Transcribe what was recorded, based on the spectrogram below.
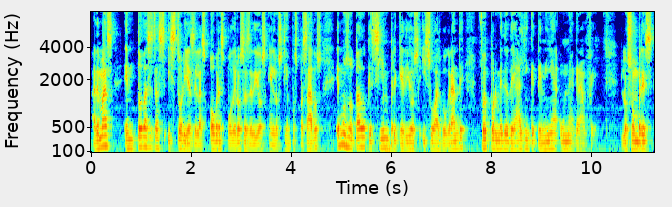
Además, en todas estas historias de las obras poderosas de Dios en los tiempos pasados, hemos notado que siempre que Dios hizo algo grande fue por medio de alguien que tenía una gran fe. Los hombres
